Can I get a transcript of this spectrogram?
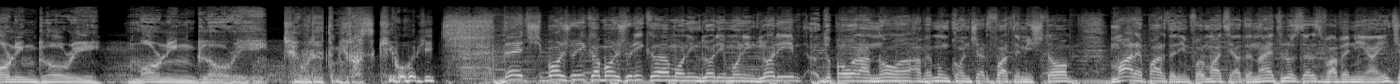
Morning Glory Morning Glory. Ce urât miros chiorii Deci, bonjurică, bonjurică, Morning Glory, Morning Glory. După ora 9 avem un concert foarte mișto. Mare parte din formația The Night Losers va veni aici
